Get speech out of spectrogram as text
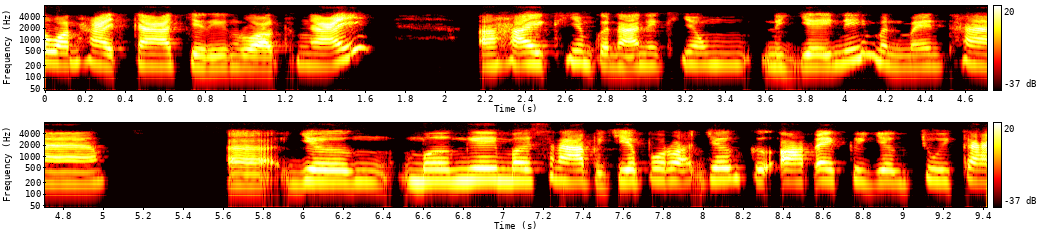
ទាន់ហេតុការជារៀងរាល់ថ្ងៃហើយខ្ញុំកណានេះខ្ញុំនិយាយនេះមិនមែនថាយើងមើងងាយមើលស្រាលប្រជាពលរដ្ឋយើងគឺអត់អីគឺយើងជួយកែ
